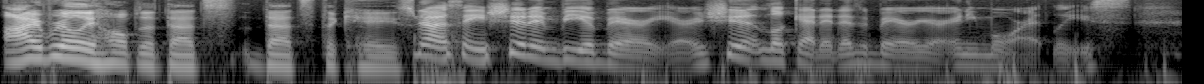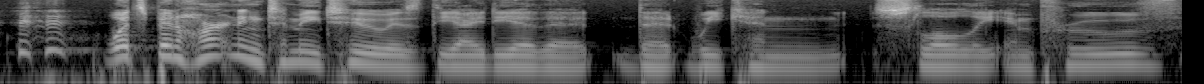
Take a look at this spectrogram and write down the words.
I really hope that that's that's the case. No, I'm saying shouldn't be a barrier. You shouldn't look at it as a barrier anymore at least. What's been heartening to me too is the idea that that we can slowly improve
